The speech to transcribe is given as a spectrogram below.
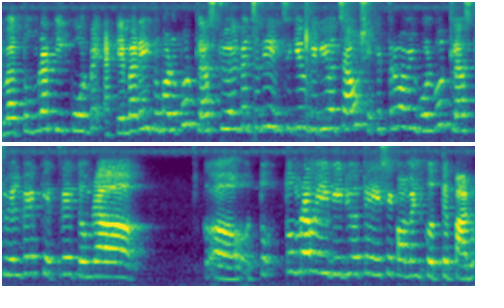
এবার তোমরা কি করবে? একেবারেই তোমার উপর ক্লাস টুয়েলভের যদি এমসিকিউ ভিডিও চাও, সেক্ষেত্রেও আমি বলব ক্লাস টুয়েলভের ক্ষেত্রে তোমরা তোমরাও এই ভিডিওতে এসে কমেন্ট করতে পারো।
